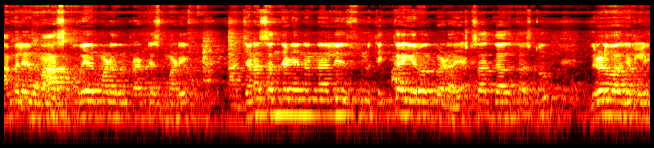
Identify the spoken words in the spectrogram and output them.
ಆಮೇಲೆ ಮಾಸ್ಕ್ ವೇರ್ ಮಾಡೋದನ್ನು ಪ್ರಾಕ್ಟೀಸ್ ಮಾಡಿ, ಆ ಜನಸಂದಣಿನಲ್ಲಿ ಸುಮ್ಮನೆ ತಿಕ್ಕಾಗಿರೋದು ಬೇಡ, ಎಷ್ಟು ಸಾಧ್ಯ ಆಗುತ್ತೋ ಅಷ್ಟು ವಿರಳವಾಗಿರಲಿ.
